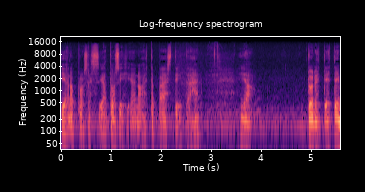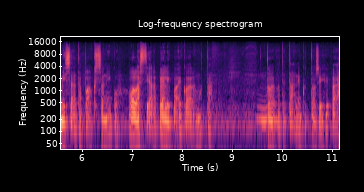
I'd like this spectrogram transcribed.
hieno prosessi ja tosi hienoa, että päästiin tähän. Ja todettiin, että ei missään tapauksessa niin kuin olla siellä pelipaikoilla, mutta mm. toivotetaan niin kuin tosi hyvää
